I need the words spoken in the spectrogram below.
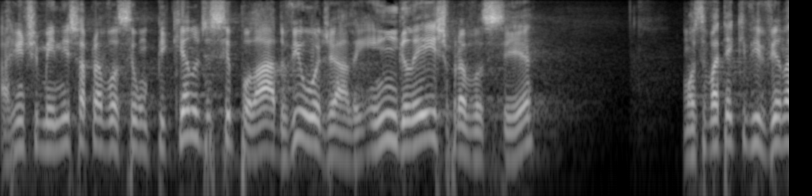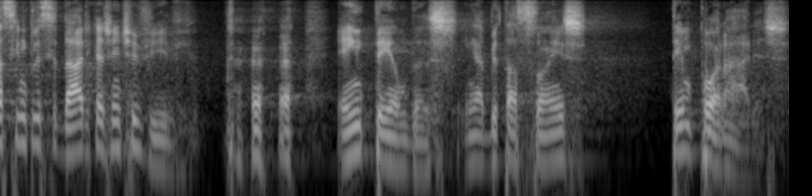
a gente ministra para você um pequeno discipulado, viu, Woody Allen? Em inglês para você. Mas você vai ter que viver na simplicidade que a gente vive. em tendas, em habitações temporárias.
